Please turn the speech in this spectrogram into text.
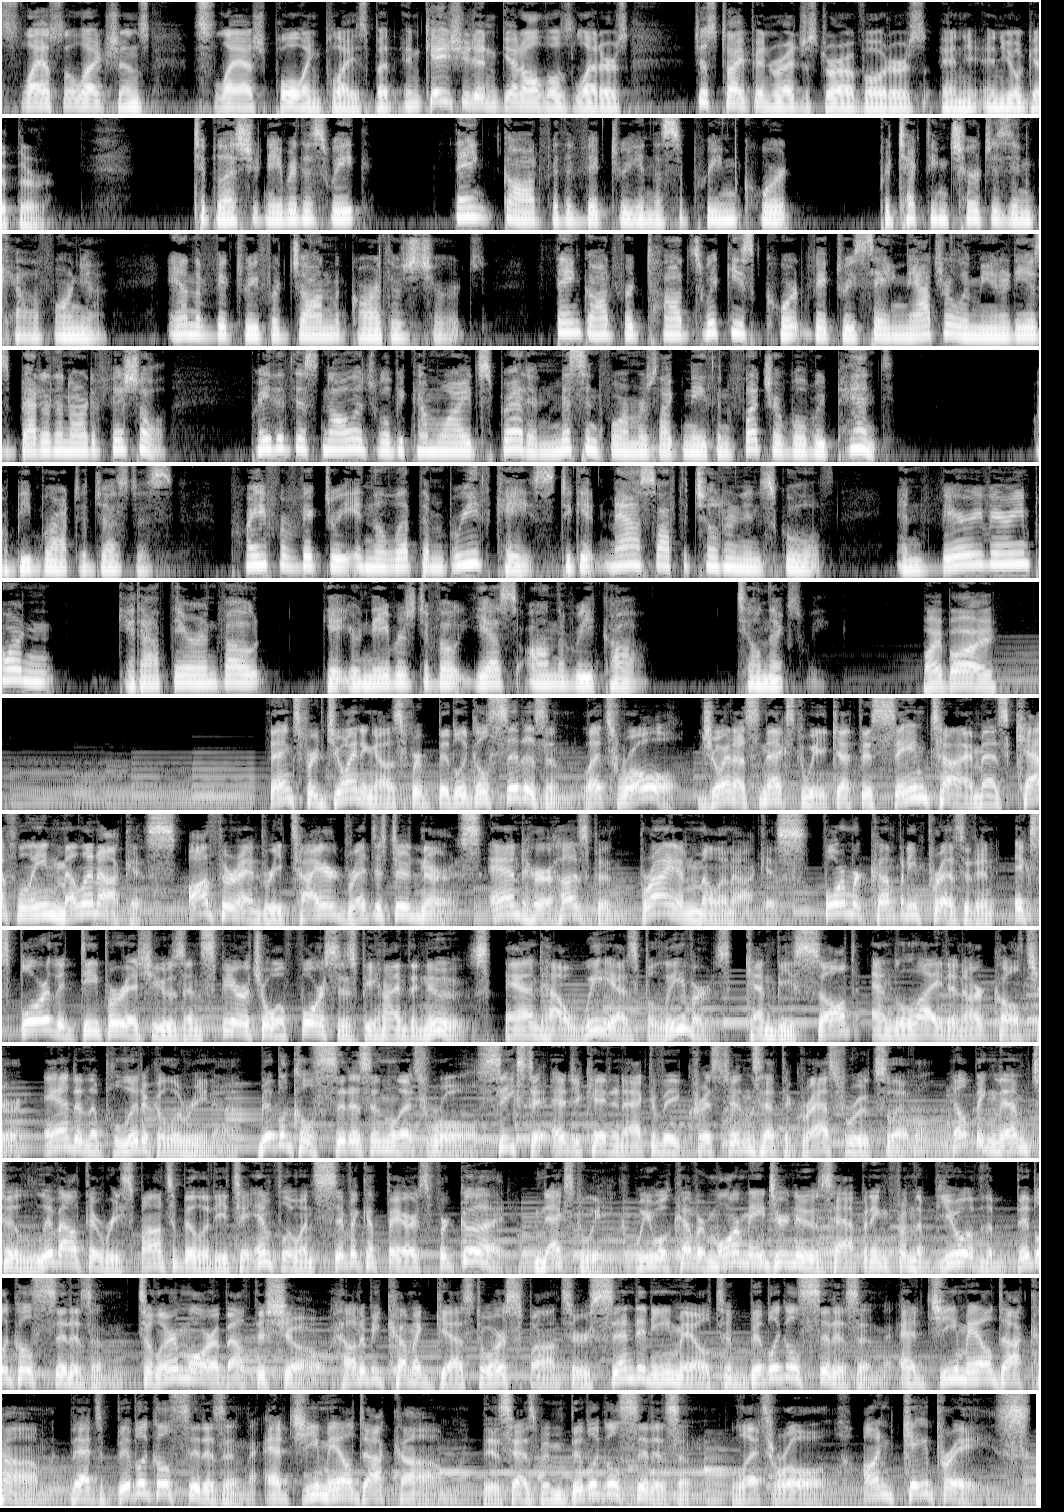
slash elections slash polling place. But in case you didn't get all those letters, just type in Registrar of Voters and, and you'll get there. To bless your neighbor this week, thank God for the victory in the Supreme Court protecting churches in California and the victory for John MacArthur's church. Thank God for Todd Zywicki's court victory saying natural immunity is better than artificial. Pray that this knowledge will become widespread and misinformers like Nathan Fletcher will repent or be brought to justice. Pray for victory in the Let Them Breathe case to get masks off the children in schools. And very, very important, get out there and vote. Get your neighbors to vote yes on the recall. Till next week. Bye bye. Thanks for joining us for Biblical Citizen. Let's roll. Join us next week at the same time as Kathleen Melonakos, author and retired registered nurse, and her husband, Brian Melonakos, former company president, explore the deeper issues and spiritual forces behind the news and how we as believers can be salt and light in our culture and in the political arena. Biblical Citizen Let's Roll seeks to educate and activate Christians at the grassroots level, helping them to live out their responsibility to influence civic affairs for good. Next week, we will cover more major news happening from the view of the biblical citizen. To learn more about the show, how to become a guest or sponsor, send an email to biblicalcitizen at gmail.com. That's biblicalcitizen at gmail.com. This has been Biblical Citizen. Let's roll on K Praise.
